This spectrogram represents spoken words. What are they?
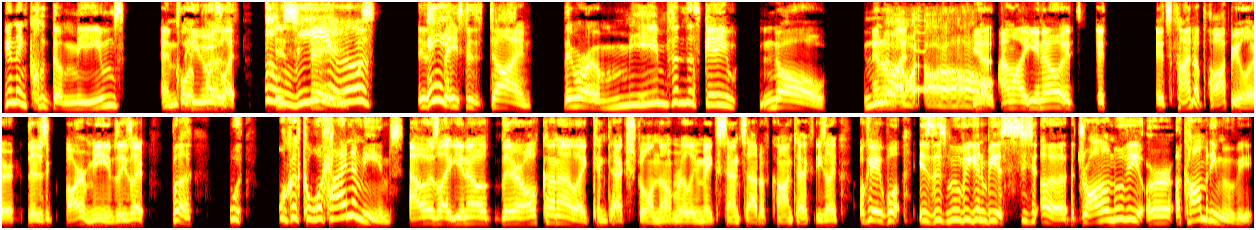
you're gonna include the memes. And he was Buzz. His face, his Eh. face is dying. There were memes in this game. No, And I'm no. like, Yeah, I'm like, you know, it's it, it's kind of popular. There's are memes. He's like, but what, what what kind of memes? I was like, you know, they're all kind of like contextual and don't really make sense out of context. He's like, okay, well, is this movie going to be a, uh, a drama movie or a comedy movie?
